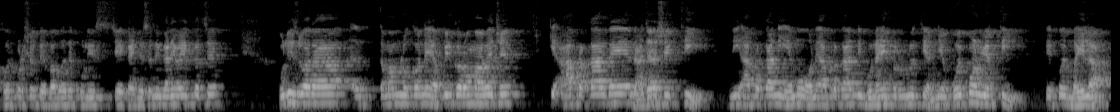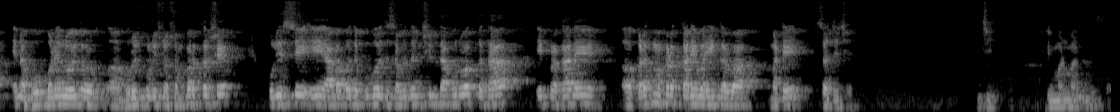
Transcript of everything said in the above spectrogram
ખબર પડશે તો એ બાબતે પોલીસ છે કાયદેસરની કાર્યવાહી કરશે. પોલીસ દ્વારા તમામ લોકોને અપીલ કરવામાં આવે છે કે આ પ્રકારે રાજા શેખથી ની આ પ્રકારની એમો અને આ પ્રકારની ગુનાહિત પ્રવૃત્તિ અન્ય કોઈ પણ વ્યક્તિ કે કોઈ મહિલા એના ભોગ બનેલો હોય તો ભરૂચ પોલીસનો સંપર્ક કરશે. પોલીસ છે એ આ બાબતે ખૂબ જ સંવેદનશીલતાપૂર્વક તથા એક પ્રકારે કડકમાં કડક કાર્યવાહી કરવા માટે સજ્જ છે. જી. રિમાન્ડ માંગેલું સર?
